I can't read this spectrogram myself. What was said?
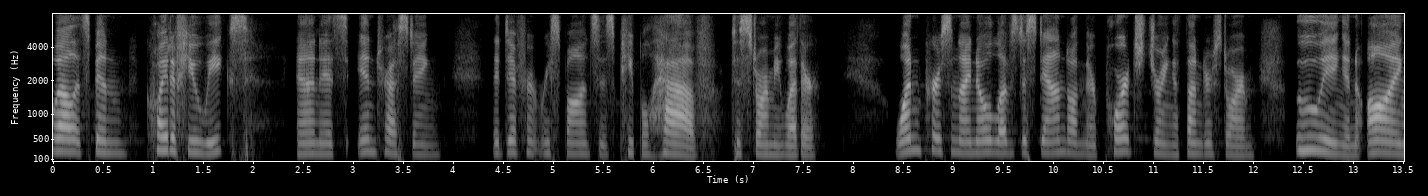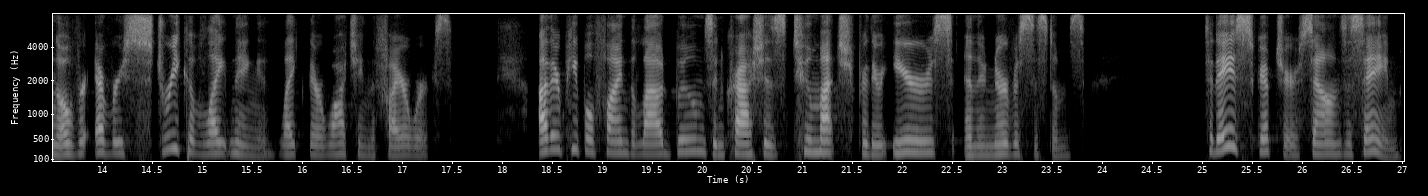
Well, it's been quite a few weeks, and it's interesting the different responses people have to stormy weather. One person I know loves to stand on their porch during a thunderstorm, oohing and awing over every streak of lightning like they're watching the fireworks. Other people find the loud booms and crashes too much for their ears and their nervous systems. Today's scripture sounds the same.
